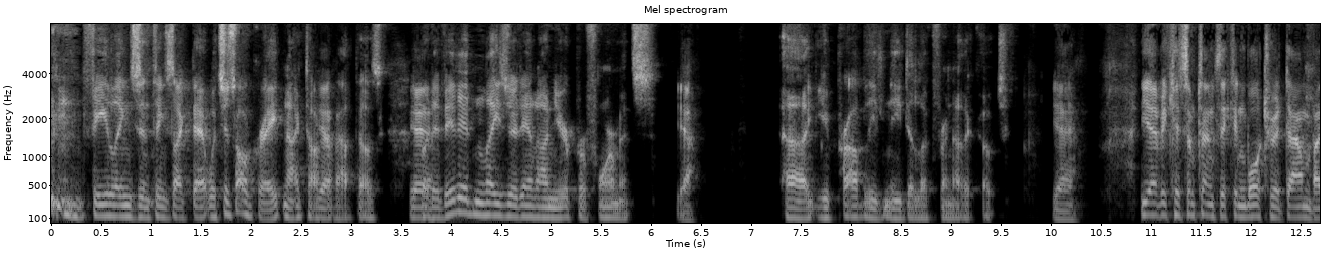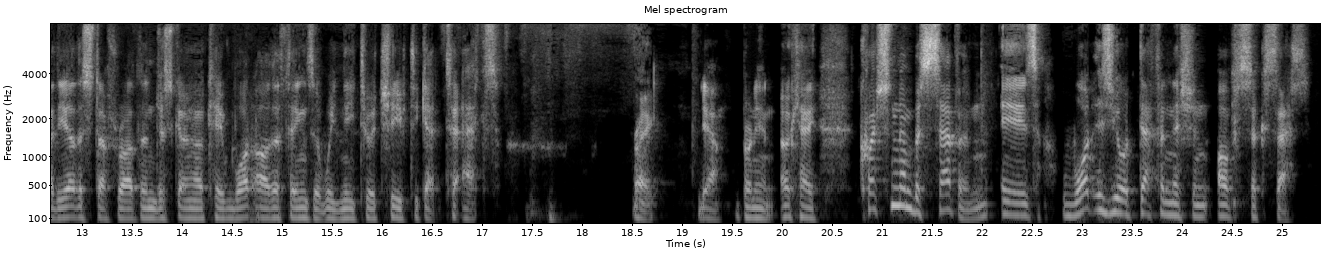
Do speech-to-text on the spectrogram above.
feelings and things like that, which is all great, and I talk yeah. about those. Yeah, but yeah. if it didn't laser in on your performance, yeah, uh, you probably need to look for another coach. Yeah, yeah, because sometimes they can water it down by the other stuff rather than just going, okay, what are the things that we need to achieve to get to X? Right. Yeah, brilliant. Okay. Question number seven is What is your definition of success?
